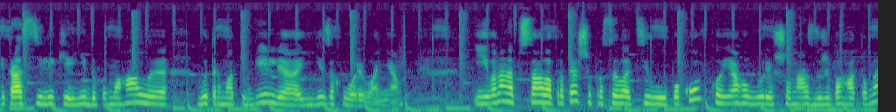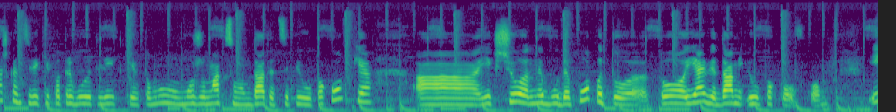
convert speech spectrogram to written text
Якраз ці ліки їй допомагали витримати біль е, її захворювання. І вона написала про те, що просила цілу упаковку. Я говорю, що у нас дуже багато мешканців, які потребують ліків, тому можу максимум дати це пів упаковки. А якщо не буде попиту, то я віддам і упаковку. І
